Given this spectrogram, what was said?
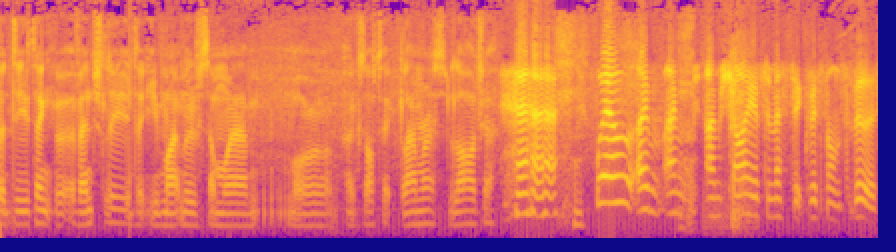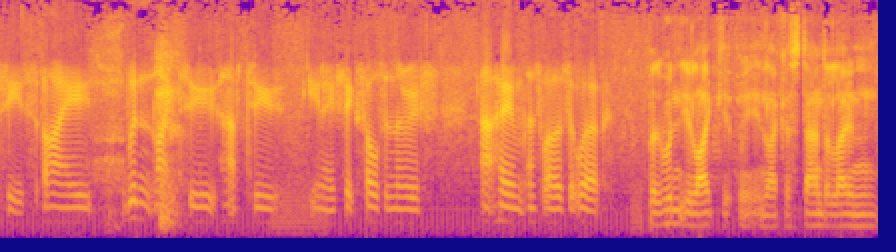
But do you think that eventually that you might move somewhere more exotic, glamorous, larger? well, I'm I'm I'm shy of domestic responsibilities. I wouldn't like to have to, you know, fix holes in the roof at home as well as at work. But wouldn't you like like a standalone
